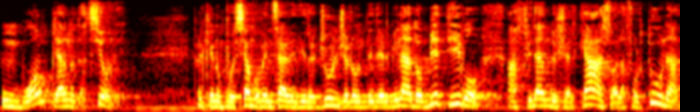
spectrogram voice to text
un buon piano d'azione perché non possiamo pensare di raggiungere un determinato obiettivo affidandoci al caso, alla fortuna,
